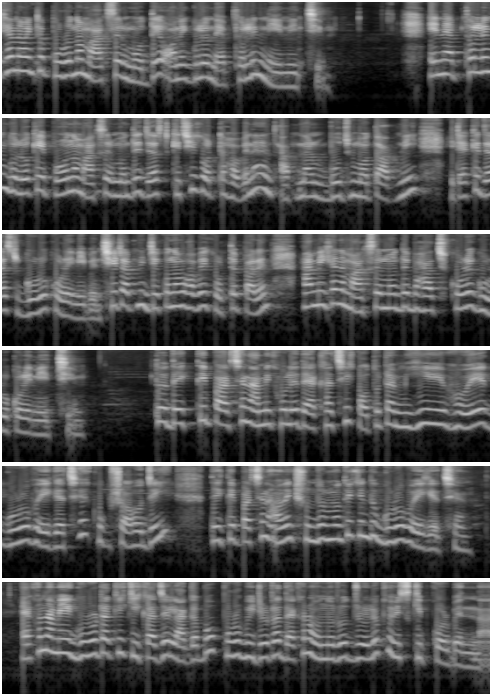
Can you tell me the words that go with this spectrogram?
এখানে আমি একটা পুরোনো মাস্কের মধ্যে অনেকগুলো ন্যাপথলিন নিয়ে নিচ্ছি। এই ন্যাপথলিনগুলোকে পুরোনো মাস্কের মধ্যে জাস্ট কিছুই করতে হবে না। আপনার বুঝ মতো আপনি এটাকে জাস্ট গুঁড়ো করে নেবেন। সেটা আপনি যে কোনোভাবেই করতে পারেন। আমি এখানে মাস্কের মধ্যে ভাজ করে গুঁড়ো করে নিচ্ছি। তো দেখতেই পারছেন, আমি খুলে দেখাচ্ছি কতটা মিহি হয়ে গুঁড়ো হয়ে গেছে খুব সহজেই। দেখতে পাচ্ছেন, অনেক সুন্দর মতোই কিন্তু গুঁড়ো হয়ে গেছে। এখন আমি এই গুঁড়োটাকে কী কাজে লাগাবো? পুরো ভিডিওটা দেখার অনুরোধ রইল, কেউ স্কিপ করবেন না।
